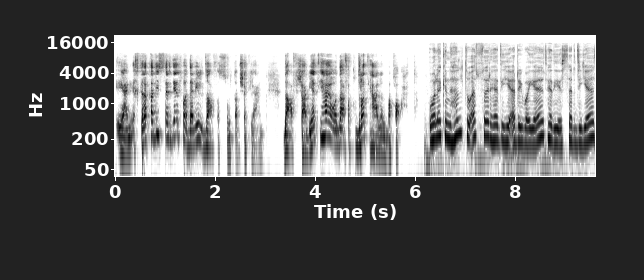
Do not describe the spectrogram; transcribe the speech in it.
يعني اختلاق هذه السرديات هو دليل ضعف السلطة بشكل عام، ضعف شعبيتها وضعف قدرتها على البقاء حتى. ولكن هل تؤثر هذه الروايات هذه السرديات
